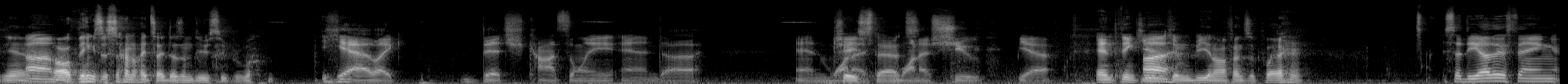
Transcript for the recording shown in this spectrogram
Yeah, Um, all things the Hassan Whiteside doesn't do super well. Yeah, like bitch constantly and uh, and wanna, Chase stats. want to shoot. Yeah. And think you Uh, can be an offensive player. So the other thing,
